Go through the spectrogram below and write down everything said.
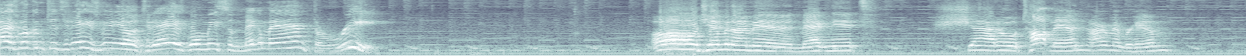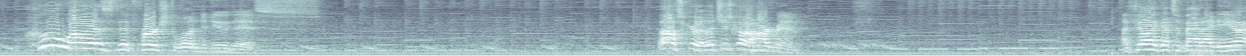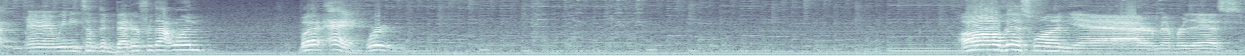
guys, welcome to today's video. Today is going to be some Mega Man 3. Oh, Gemini Man, Magnet, Shadow, Top Man, I remember him. Who was the first one to do this? Well, screw it, let's just go to Hardman. I feel like that's a bad idea, and we need something better for that one. But hey, we're Oh, this one. Yeah, I remember this.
